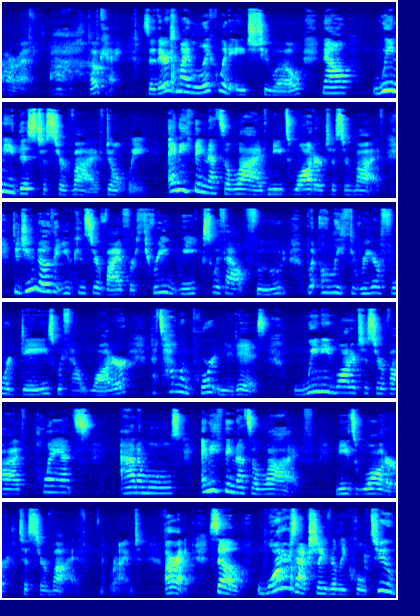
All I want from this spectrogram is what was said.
right. Ah, okay. So there's my liquid H2O. Now, we need this to survive, don't we? anything that's alive needs water to survive. Did you know that you can survive for three weeks without food, but only three or four days without water? That's how important it is. We need water to survive. Plants, animals, anything that's alive needs water to survive. That rhymed. All right, so water's actually really cool too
